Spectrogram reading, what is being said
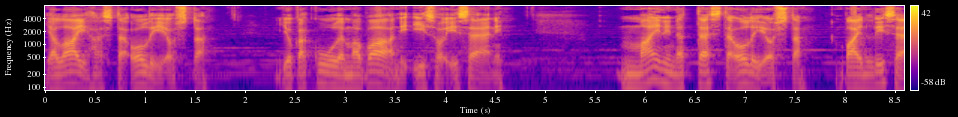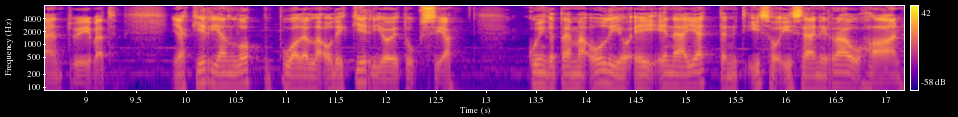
ja laihasta oliosta, joka kuulema vaani isoisääni. Maininnat tästä oliosta vain lisääntyivät, ja kirjan loppupuolella oli kirjoituksia, kuinka tämä olio ei enää jättänyt isoisääni rauhaan,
